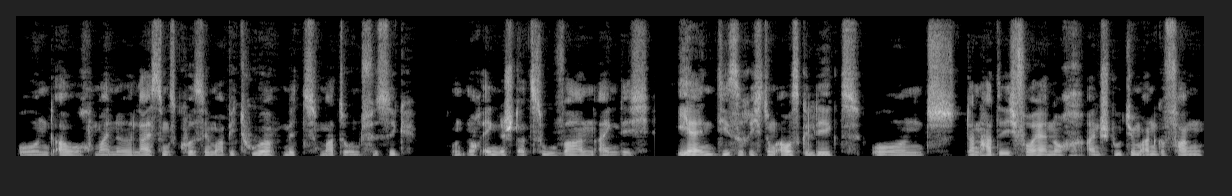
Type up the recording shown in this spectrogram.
und auch meine Leistungskurse im Abitur mit Mathe und Physik. Und noch Englisch dazu waren eigentlich eher in diese Richtung ausgelegt. Und dann hatte ich vorher noch ein Studium angefangen,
